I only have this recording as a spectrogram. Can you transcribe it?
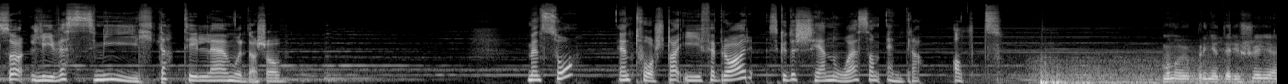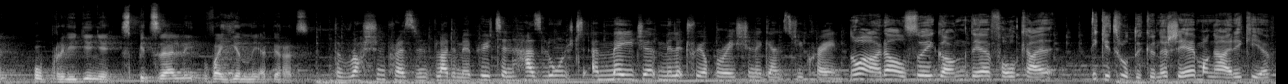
Så livet smilte til eh, Mordasjov. Men så, en torsdag i februar, skulle det skje noe som endra alt мною принято решение о проведении специальной военной операции. The Russian President Vladimir Putin has launched a major military operation against Ukraine. Nå er det altså i gang det folk her ikke trodde kunne skje, mange her i Kiev.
